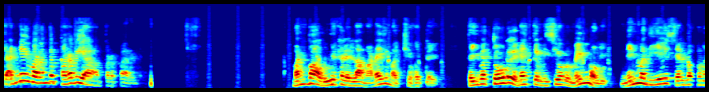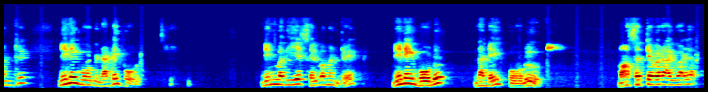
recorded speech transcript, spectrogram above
தன்னை மறந்து பறவையாக பிறப்பார்கள். மண்பால் உயிர்கள் எல்லாம் அடையும் அச்சுகத்தை தெய்வத்தோடு இணைக்கும் இசையோடு மெய்மொழி நிம்மதியே செல்வம் என்று நினைவோடு நடைபோடு. நிம்மதியே செல்வம் என்று நினைவோடு நடைபோடு. மாசற்றவராய் வாழ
